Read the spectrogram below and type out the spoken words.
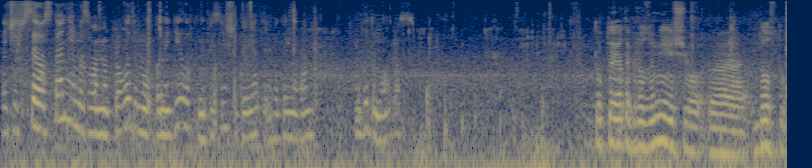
Значить, все останнє ми з вами проводимо в понеділок, не пізніше 9 години ранку. Ми будемо у вас. Тобто я так розумію, що е, доступ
